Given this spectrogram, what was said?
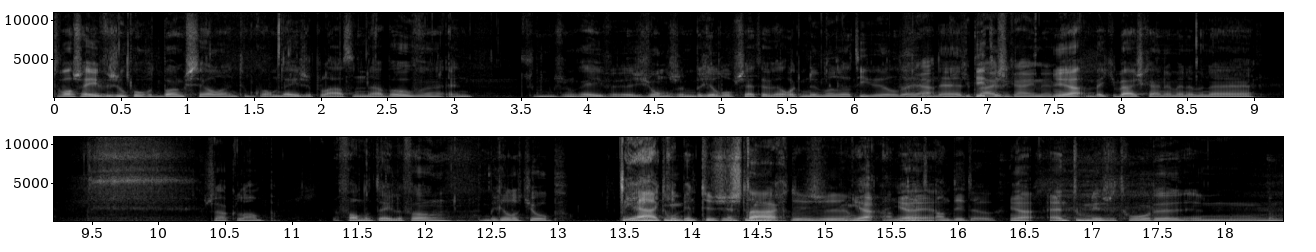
Het was even zoeken op het bankstel en toen kwam deze plaat naar boven. En toen moest nog even John zijn bril opzetten welk nummer dat hij wilde. Ja, en, een eh, beetje dit is- bijschijnen. ja, een beetje bijschijnen met een... eh, Zaklamp. van de telefoon, een brilletje op. Ja, ik toen- heb intussen en toen- staar, dus eh, Ja, aan, ja, dit, ja. aan dit oog. Ja, en toen is het geworden... een-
